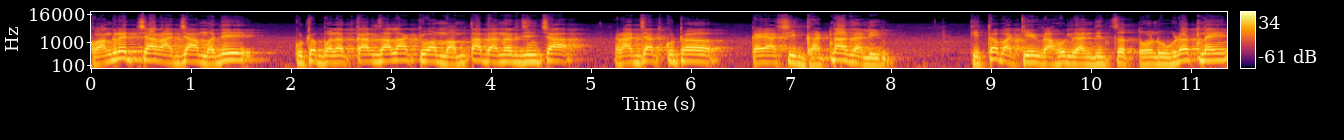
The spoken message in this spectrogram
काँग्रेसच्या राज्यामध्ये कुठं बलात्कार झाला किंवा ममता बॅनर्जींच्या राज्यात कुठं काही अशी घटना झाली तिथं बाकी राहुल गांधींचं तोंड उघडत नाही.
